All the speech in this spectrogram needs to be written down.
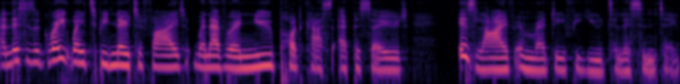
And this is a great way to be notified whenever a new podcast episode is live and ready for you to listen to.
